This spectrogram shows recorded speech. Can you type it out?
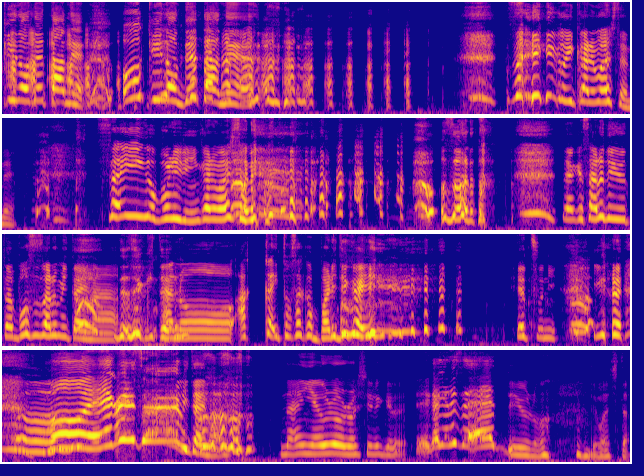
きいの出たね。大きいの出たね。最後行かれましたね。最後ボリリン行かれましたね。襲われた なんか猿で言うとボス猿みたいな 出てきてあのー、赤いトサカバリでかい やつに行かれもうええ加減ですみたいな。なんやうろうろしてるけどええ加減ですっていうの出ました。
